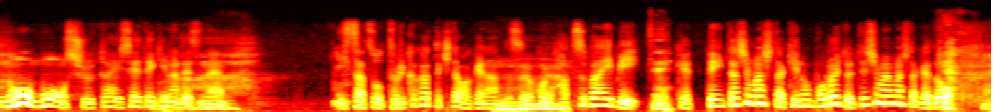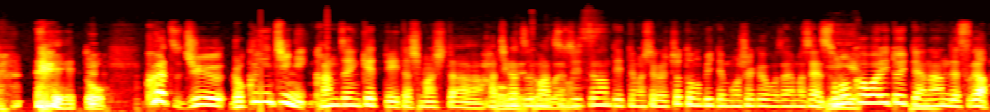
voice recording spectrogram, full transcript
のもう集大成的なですね一冊を取り掛かってきたわけなんですが、これ発売日え決定いたしました。昨日ボロいと言ってしまいましたけど、えーっと9月16日に完全決定いたしました。8おめでとうございます月末日なんて言ってましたけどちょっと伸びて申し訳ございません。その代わりといってはなんですが、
